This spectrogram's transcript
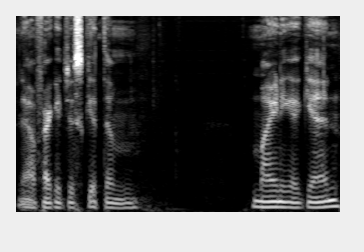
Now if I could just get them mining again.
